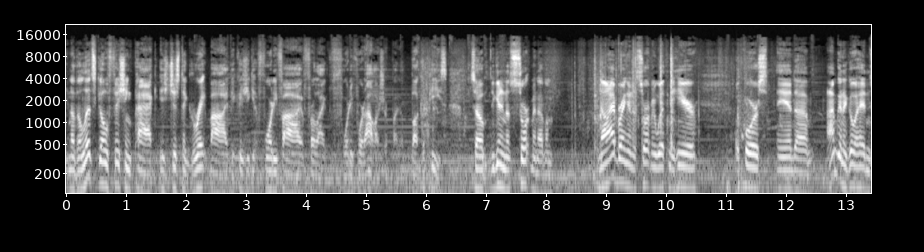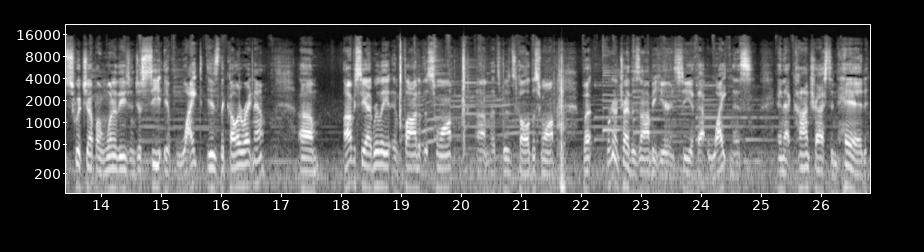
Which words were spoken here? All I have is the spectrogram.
you know, the Let's Go Fishing Pack is just a great buy because you get 45 for like $44 or like a buck a piece. So you get an assortment of them. Now I bring an assortment with me here, of course, and um, I'm gonna go ahead and switch up on one of these and just see if white is the color right now. Um, obviously I really am fond of the swamp. Um, that's what it's called, the swamp. But we're gonna try the zombie here and see if that whiteness and that contrast in head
